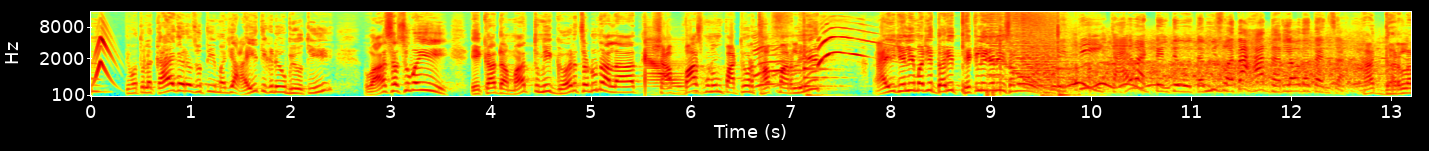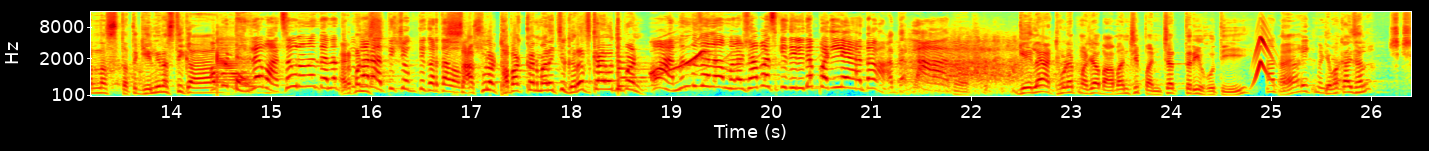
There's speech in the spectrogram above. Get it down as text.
तेव्हा तुला काय गरज होती? माझी आई तिकडे उभी होती. वा सासूबाई एका दमात तुम्ही गड चढून आलात. शाब्बास म्हणून पाठीवर थाप मारली आई गेली माझी दरीत फेकली गेली समोर. किती काय वाटेल ते बोलता? मी स्वतः हात धरला होता त्यांचा. हात धरला नसता तर गेली नसती का? आपण धरला वाचवलं ना त्यांना अरे तुम्ही पण फार अतिशोक्ती करता बाबा. सासूला ठबाक्कन मारायची गरज काय होती पण? अहो आनंद झाला. मला शाबासकी दिली ते पडले. आता हात धरला. गेल्या आठवड्यात माझ्या बाबांची पंच्याहत्तरी होती. आता हा? एक मिनिट. तेव्हा काय झालं? श्श,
